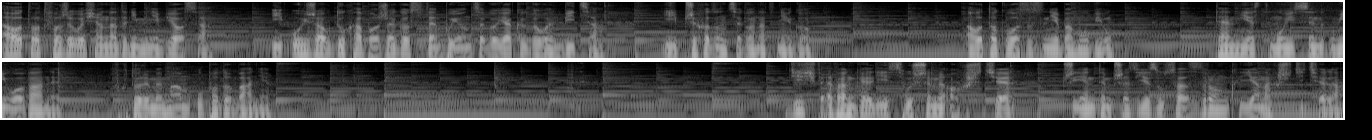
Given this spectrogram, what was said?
A oto otworzyły się nad nim niebiosa i ujrzał Ducha Bożego stępującego jak gołębica i przychodzącego nad niego. A oto głos z nieba mówił: Ten jest mój syn umiłowany, w którym mam upodobanie. Dziś w Ewangelii słyszymy o chrzcie przyjętym przez Jezusa z rąk Jana Chrzciciela.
